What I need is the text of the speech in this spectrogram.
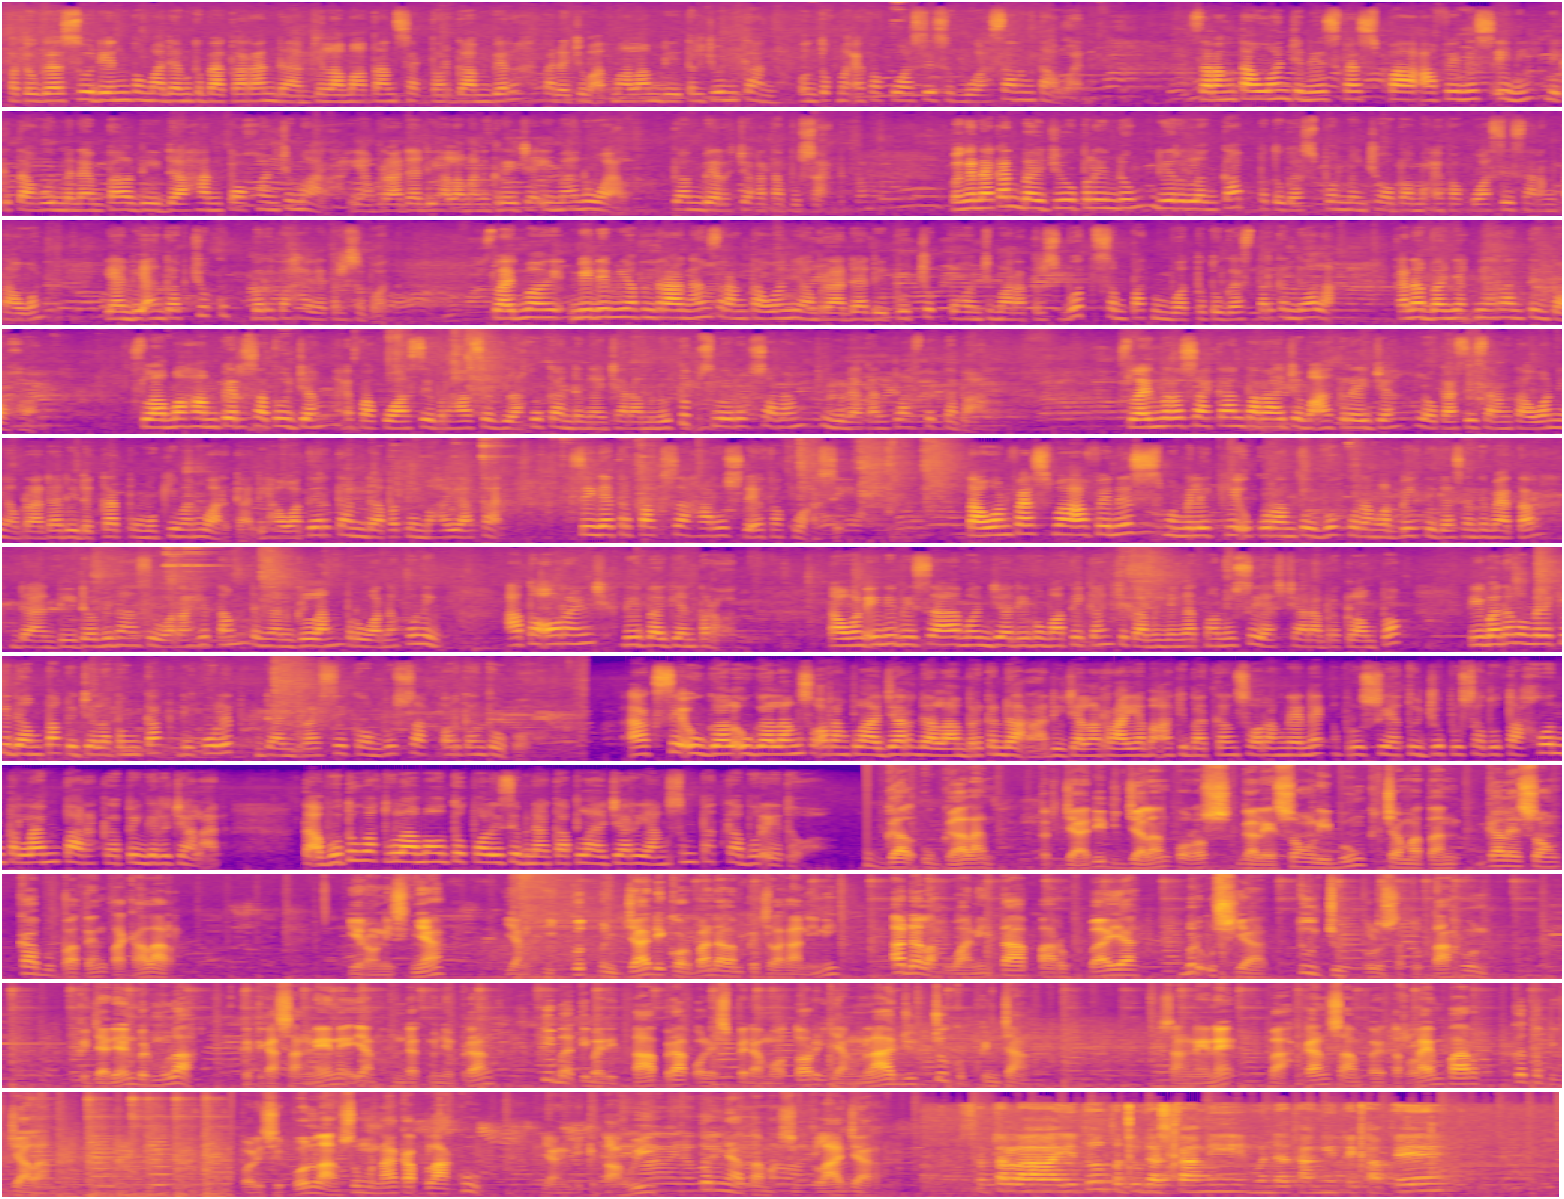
Petugas Sudin Pemadam Kebakaran dan Penyelamatan Sektor Gambir pada Jumat malam diterjunkan untuk mengevakuasi sebuah sarang tawon. Sarang tawon jenis Vespa afinis ini diketahui menempel di dahan pohon cemara yang berada di halaman gereja Immanuel Gambir, Jakarta Pusat. Mengenakan baju pelindung diri lengkap, petugas pun mencoba mengevakuasi sarang tawon yang dianggap cukup berbahaya tersebut. Selain minimnya penerangan, sarang tawon yang berada di pucuk pohon cemara tersebut sempat membuat petugas terkendala karena banyaknya ranting pohon. Selama hampir satu jam, evakuasi berhasil dilakukan dengan cara menutup seluruh sarang menggunakan plastik tebal. Selain meresahkan para jemaah gereja, lokasi sarang tawon yang berada di dekat pemukiman warga dikhawatirkan dapat membahayakan sehingga terpaksa harus dievakuasi. Tawon Vespa afinis memiliki ukuran tubuh kurang lebih 3 cm dan didominasi warna hitam dengan gelang berwarna kuning atau orange di bagian perut. Tawon ini bisa menjadi mematikan jika menyengat manusia secara berkelompok, di mana memiliki dampak gejala bengkak di kulit dan beresiko merusak organ tubuh. Aksi ugal-ugalan seorang pelajar dalam berkendara di jalan raya mengakibatkan seorang nenek berusia 71 tahun terlempar ke pinggir jalan. Tak butuh waktu lama untuk polisi menangkap pelajar yang sempat kabur itu. Ugal-ugalan terjadi di Jalan Poros Galesong Libung, Kecamatan Galesong, Kabupaten Takalar. Ironisnya, yang ikut menjadi korban dalam kecelakaan ini adalah wanita paruh baya berusia 71 tahun. Kejadian bermula ketika sang nenek yang hendak menyeberang tiba-tiba ditabrak oleh sepeda motor yang melaju cukup kencang. Sang nenek bahkan sampai terlempar ke tepi jalan. Polisi pun langsung menangkap pelaku yang diketahui ternyata masih pelajar. Setelah itu petugas kami mendatangi TKP,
